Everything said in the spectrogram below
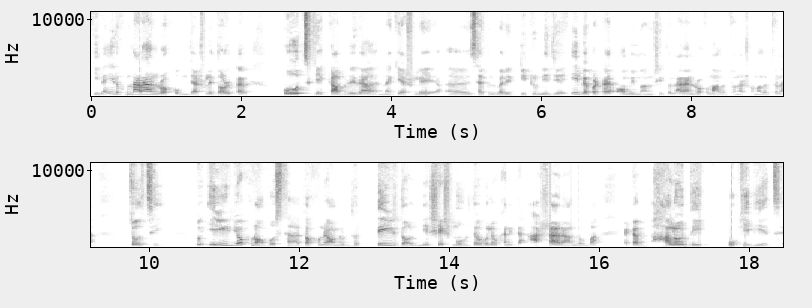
কি না? এরকম নানান রকম যে আসলে দলটার কোচকে, কাবরেরা নাকি আসলে সাইফুল বাড়ির টিটু নিজে এই ব্যাপারটা অমীমাংসিত নানান রকম আলোচনা সমালোচনা চলছেই। তো এই যখন অবস্থা, তখন অনূর্ধ্ব তেইশ দল নিয়ে শেষ মুহূর্তে হলেও খানিকটা আশার আলো বা একটা ভালো দিক উকি দিয়েছে।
